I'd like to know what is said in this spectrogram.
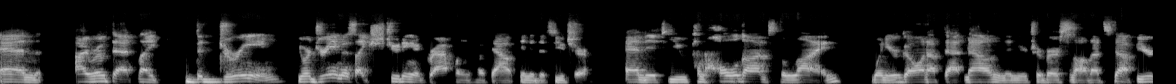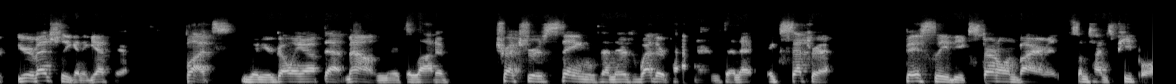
And I wrote that like the dream, your dream is like shooting a grappling hook out into the future. And if you can hold on to the line when you're going up that mountain and you're traversing all that stuff, you're you're eventually going to get there. But when you're going up that mountain, there's a lot of treacherous things and there's weather patterns and etc. Basically, the external environment, sometimes people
